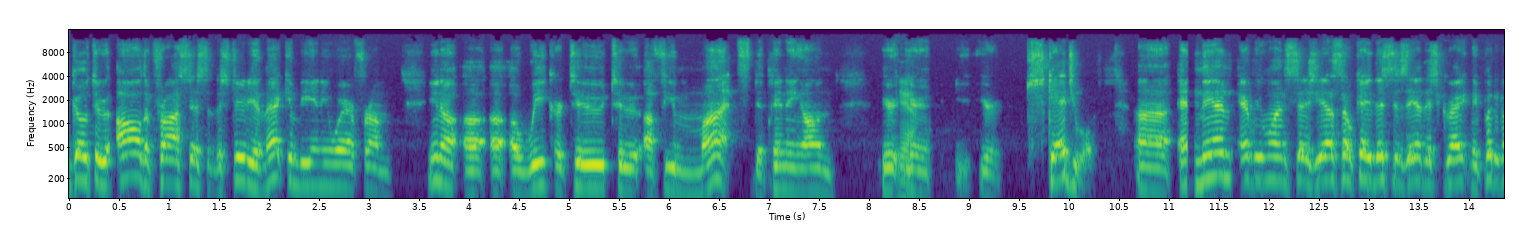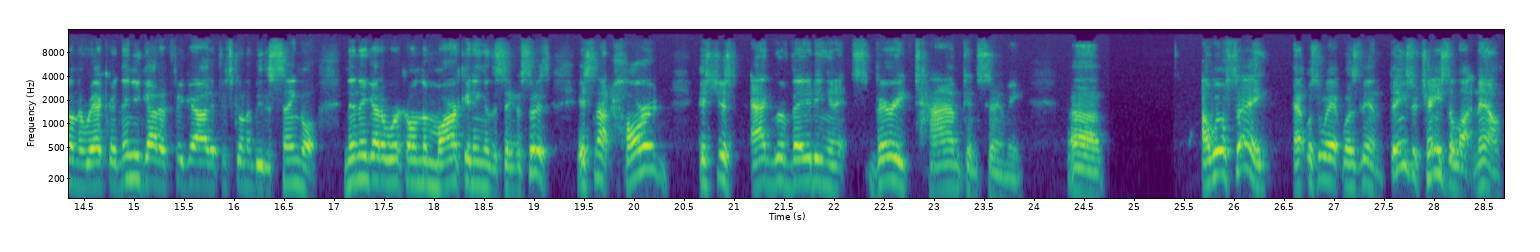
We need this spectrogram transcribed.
go through all the process of the studio. And that can be anywhere from, you know, a, a week or two to a few months, depending on your, yeah. your, your schedule. Uh, and then everyone says, yes, okay, this is it. It's great. And they put it on the record. And then you got to figure out if it's going to be the single. And then they got to work on the marketing of the single. So it's, it's not hard. It's just aggravating and it's very time consuming. Uh, I will say that was the way it was then. Things have changed a lot now.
